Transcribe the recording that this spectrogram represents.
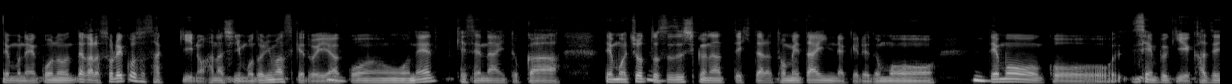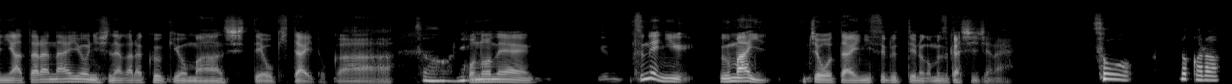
でもね、この、だからそれこそさっきの話に戻りますけど、エアコンをね、消せないとか、でもちょっと涼しくなってきたら止めたいんだけれども、うんでも、こう、扇風機が風に当たらないようにしながら空気を回しておきたいとか、ね。このね、常にうまい状態にするっていうのが難しいじゃない？そう。だから、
